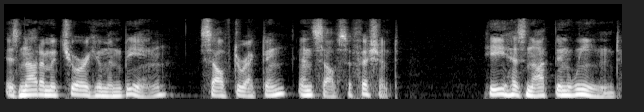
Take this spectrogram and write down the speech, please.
is not a mature human being, self-directing and self-sufficient. He has not been weaned.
